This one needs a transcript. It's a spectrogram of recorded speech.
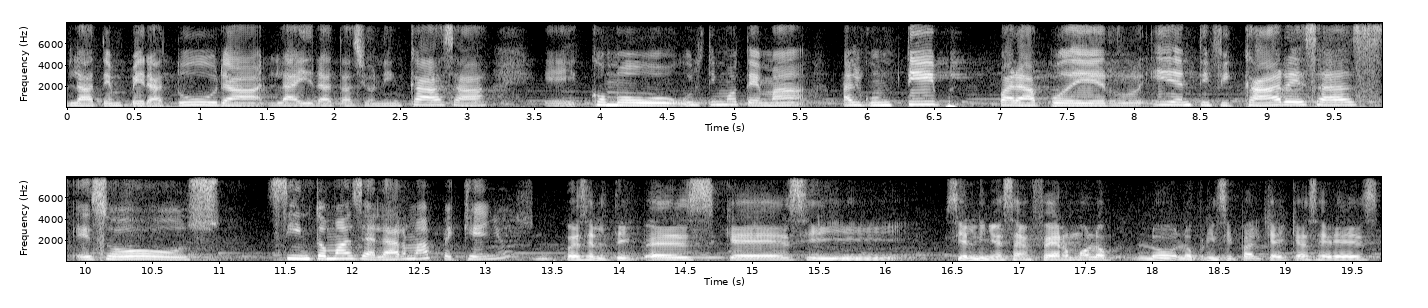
la temperatura, la hidratación en casa. Eh, como último tema, algún tip para poder identificar esas, esos síntomas de alarma pequeños? Pues el tip es que si, si el niño está enfermo, lo, lo, principal que hay que hacer es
